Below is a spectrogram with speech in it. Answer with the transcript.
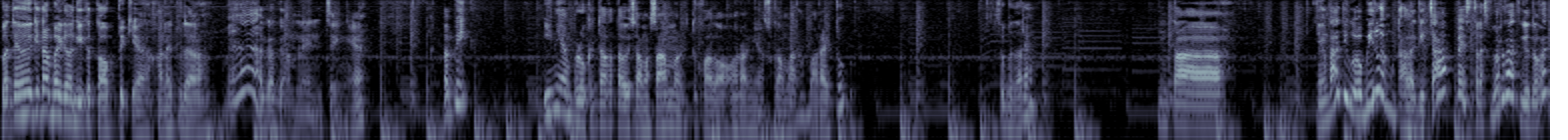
But anyway kita balik lagi ke topik ya. Karena itu udah ya agak-agak melenceng ya. Tapi ini yang perlu kita ketahui sama-sama gitu. Kalau orang yang suka marah-marah itu sebenarnya entah yang tadi gue bilang entah lagi capek, stres berat gitu kan.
